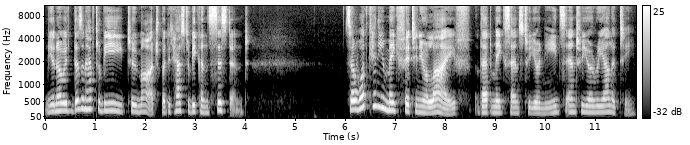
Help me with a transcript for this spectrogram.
You know, it doesn't have to be too much, but it has to be consistent. So, what can you make fit in your life that makes sense to your needs and to your reality?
